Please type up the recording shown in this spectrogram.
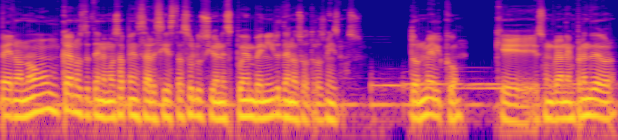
pero nunca nos detenemos a pensar si estas soluciones pueden venir de nosotros mismos. Don Melco, que es un gran emprendedor,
